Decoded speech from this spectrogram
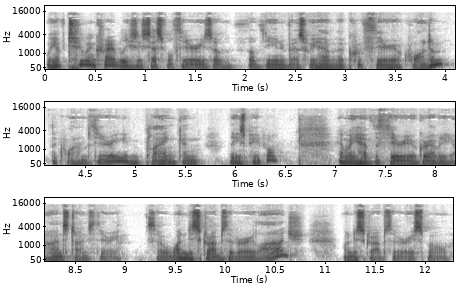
we have two incredibly successful theories of, of the universe. We have the theory of quantum, the quantum theory, and Planck and these people. And we have the theory of gravity, Einstein's theory. So one describes the very large, one describes the very small.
